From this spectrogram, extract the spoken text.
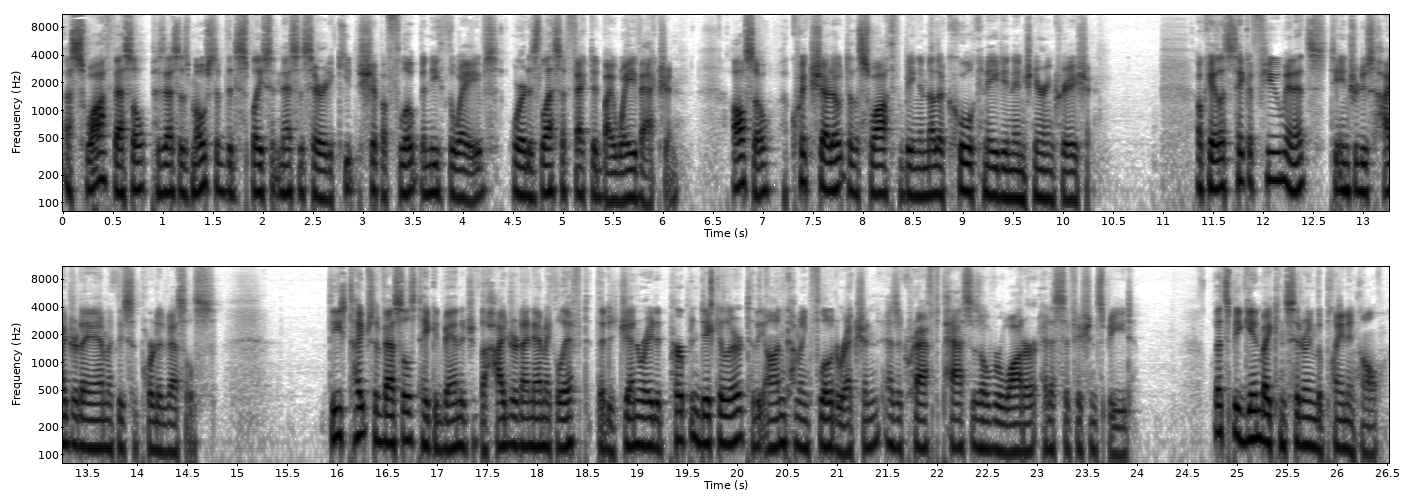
A swath vessel possesses most of the displacement necessary to keep the ship afloat beneath the waves, where it is less affected by wave action. Also, a quick shout out to the swath for being another cool Canadian engineering creation. Okay, let's take a few minutes to introduce hydrodynamically supported vessels. These types of vessels take advantage of the hydrodynamic lift that is generated perpendicular to the oncoming flow direction as a craft passes over water at a sufficient speed. Let's begin by considering the planing hull.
